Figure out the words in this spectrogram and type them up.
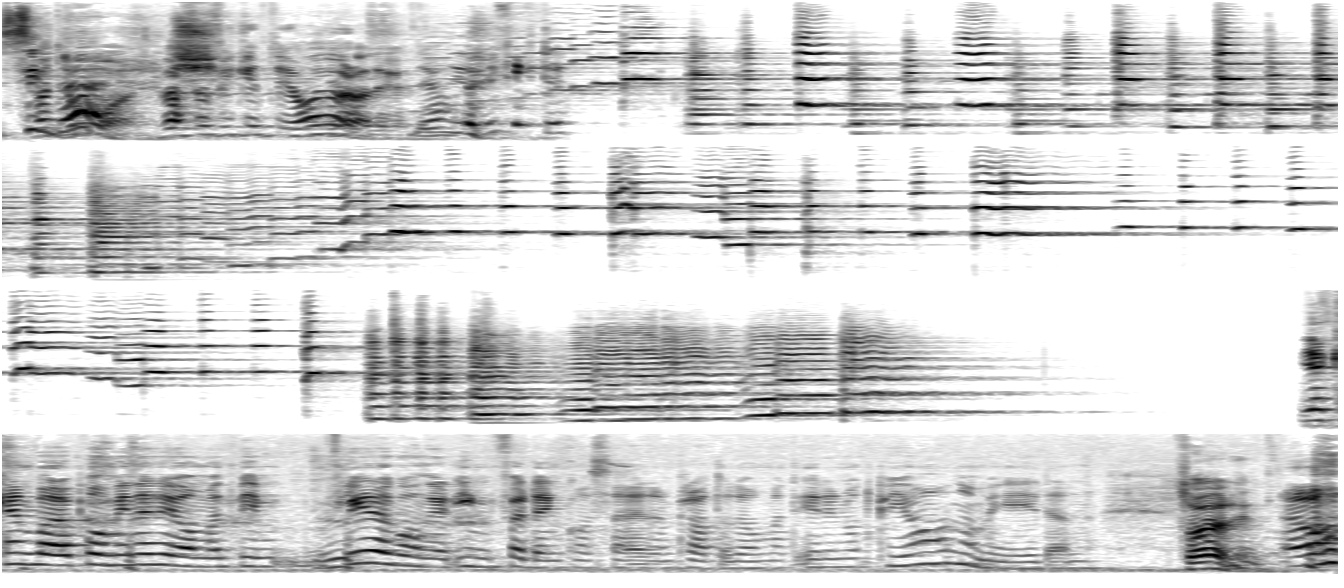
se Vadå? där! Varför fick inte jag göra det? Ja. Jo, det fick du. Jag kan bara påminna dig om att vi flera gånger inför den konserten pratade om att är det något piano med i den? Sa jag det? Ja.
